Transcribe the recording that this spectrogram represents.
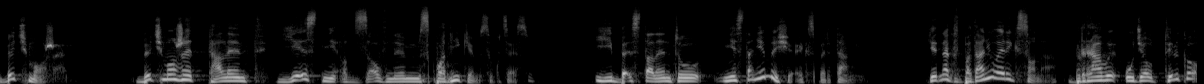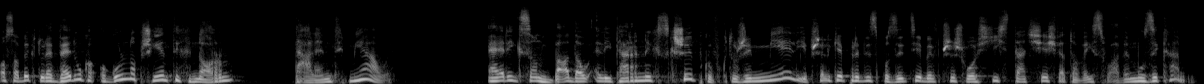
Być może. Być może talent jest nieodzownym składnikiem sukcesu. I bez talentu nie staniemy się ekspertami. Jednak w badaniu Eriksona brały udział tylko osoby, które według ogólno przyjętych norm talent miały. Erikson badał elitarnych skrzypków, którzy mieli wszelkie predyspozycje, by w przyszłości stać się światowej sławy muzykami.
